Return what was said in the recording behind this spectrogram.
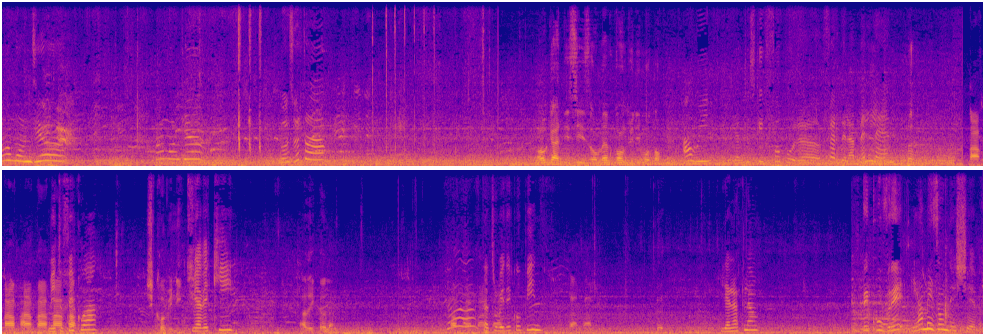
Oh mon dieu. Oh mon dieu. Bonjour toi. Oh, regarde ici, ils ont même tendu les moutons. Ah oui, il y a tout ce qu'il faut pour euh, faire de la belle laine. Mais tu fais quoi? Je communique Mais avec qui? Avec eux là. Ah, T'as trouvé des copines? Il y en a plein. Découvrez la maison des chèvres.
